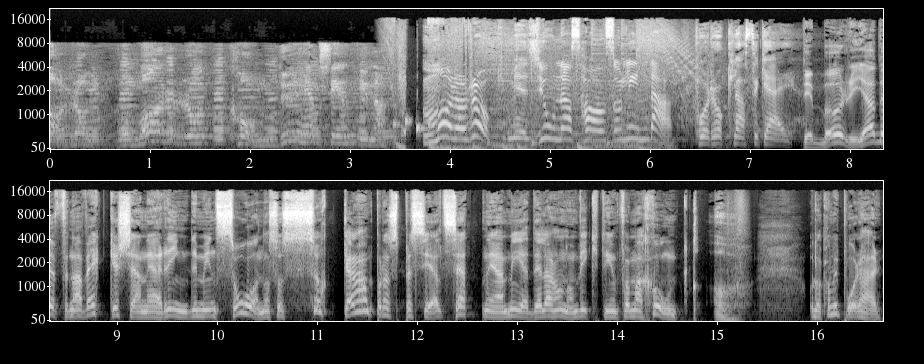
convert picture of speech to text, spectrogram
morgon, god morgon, kom du hem sent i natt? Morgonrock med Jonas, Hans och Linda på Rockklassiker. Det började för några veckor sedan när jag ringde min son och så suckar han på något speciellt sätt när jag meddelar honom viktig information. Åh. Och då kom vi på det här,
